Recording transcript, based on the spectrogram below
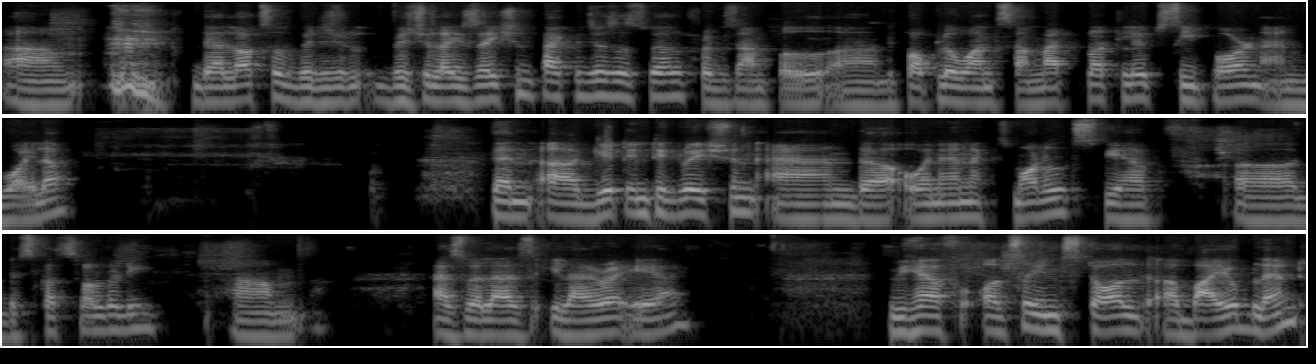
Um, there are lots of visual, visualization packages as well. For example, uh, the popular ones are Matplotlib, Seaborn, and Voila. Then uh, Git integration and uh, ONNX models we have uh, discussed already, um, as well as Elyra AI. We have also installed a BioBlend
